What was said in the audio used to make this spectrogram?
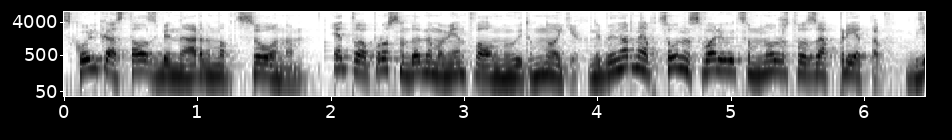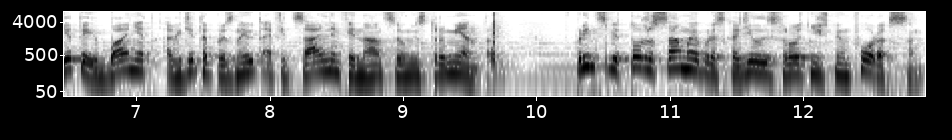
Сколько осталось бинарным опционам? Этот вопрос на данный момент волнует многих. На бинарные опционы сваливается множество запретов. Где-то их банят, а где-то признают официальным финансовым инструментом. В принципе, то же самое происходило и с розничным Форексом.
